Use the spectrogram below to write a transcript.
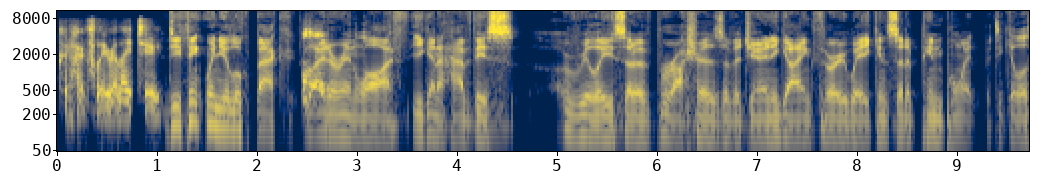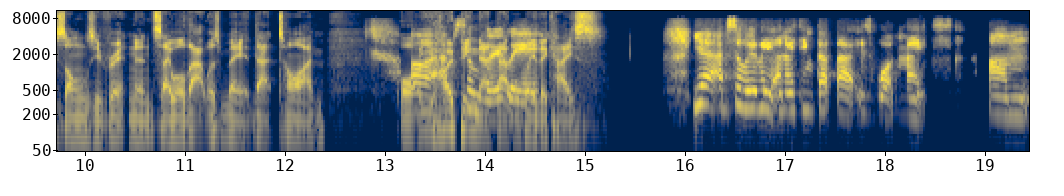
could hopefully relate to. Do you think when you look back later in life, you're going to have this really sort of brushes of a journey going through where you can sort of pinpoint particular songs you've written and say, well, that was me at that time? Or are Oh, you hoping that that will be the case? Yeah, absolutely. And I think that that is what makes um,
